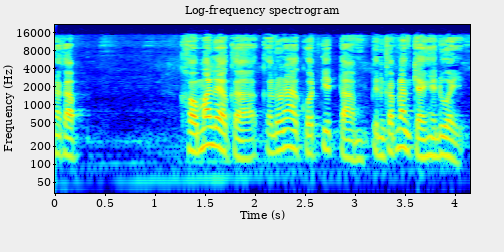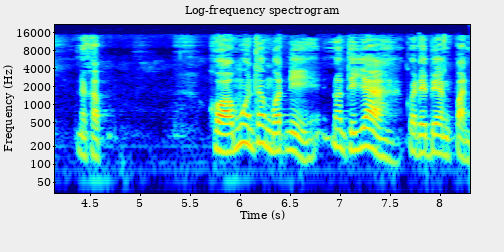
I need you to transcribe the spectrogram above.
นะครับ เข้ามาแล้วก็กรุณากดติดตามเป็นกำลังใจให้ด้วยนะครับข้อมูลทั้งหมดนี่นนทิยาก็ได้แบ่งปัน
